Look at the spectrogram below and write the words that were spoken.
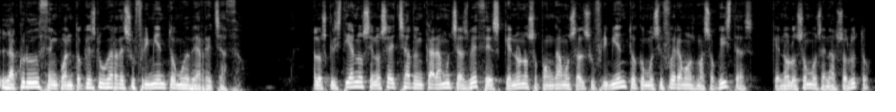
La cruz, en cuanto que es lugar de sufrimiento, mueve a rechazo. A los cristianos se nos ha echado en cara muchas veces que no nos opongamos al sufrimiento como si fuéramos masoquistas, que no lo somos en absoluto.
